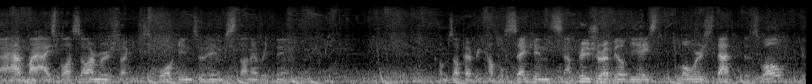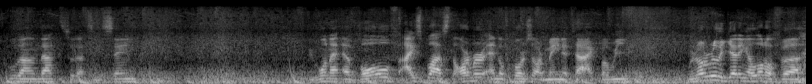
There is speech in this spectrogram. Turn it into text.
I have my Ice Blast armor, so I can just walk into him, stun everything. Comes up every couple seconds. I'm pretty sure Ability Haste lowers that as well, the cooldown on that, so that's insane. We want to evolve Ice Blast armor and of course our main attack, but we, we're not really getting a lot of uh,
